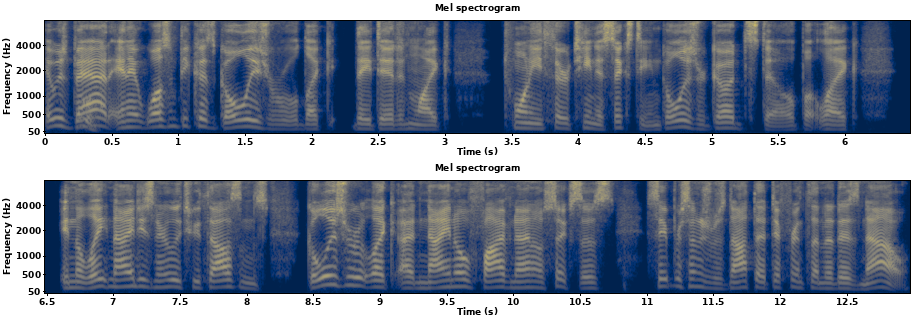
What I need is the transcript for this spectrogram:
It was bad, and it wasn't because goalies ruled like they did in like 2013 to 16. Goalies are good still, but like in the late 90s and early 2000s, goalies were like a 905, 906. Those save percentage was not that different than it is now.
